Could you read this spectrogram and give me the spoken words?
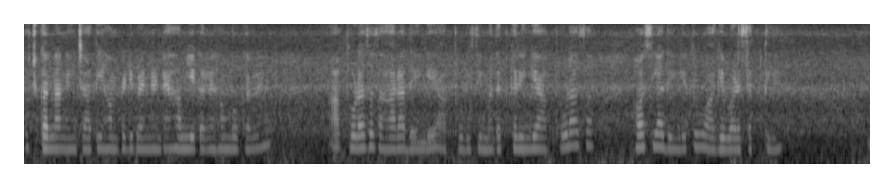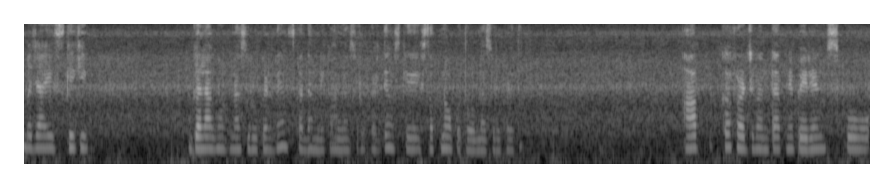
कुछ करना नहीं चाहती, हम पे डिपेंडेंट हैं, हम ये कर रहे हैं, हम वो कर रहे हैं। आप थोड़ा सा सहारा देंगे, आप थोड़ी सी मदद करेंगे, आप थोड़ा सा हौसला देंगे तो वो आगे बढ़ सकती है। बजाय इसके कि गला घोंटना शुरू कर दें, उसका दम निकालना शुरू कर दें, उसके सपनों को तोड़ना शुरू कर दें। आपका फ़र्ज़ बनता है अपने पेरेंट्स को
